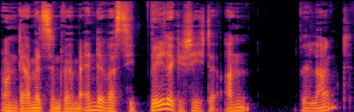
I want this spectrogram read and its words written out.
Und damit sind wir am Ende, was die Bildergeschichte anbelangt.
